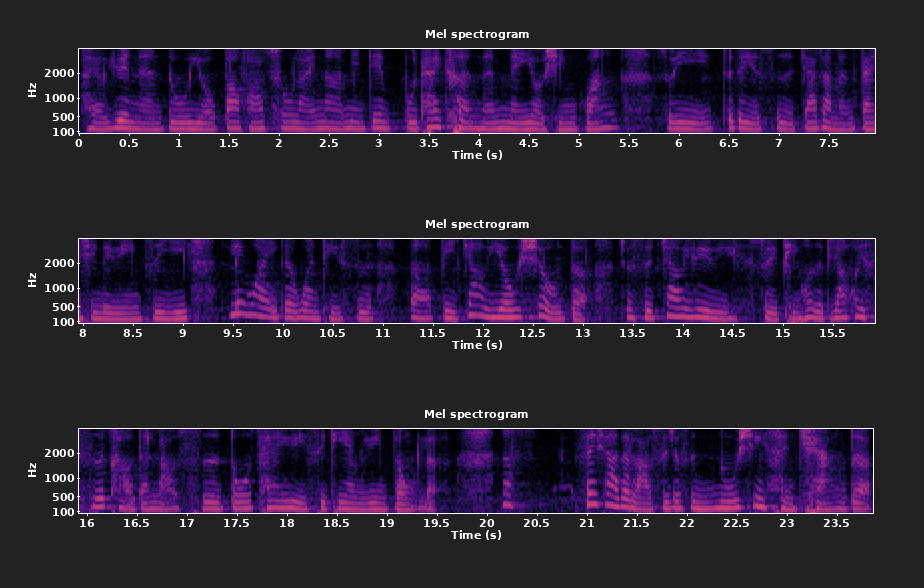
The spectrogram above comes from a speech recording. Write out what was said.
还有越南都有爆发出来，那缅甸不太可能没有新冠，所以这个也是家长们担心的原因之一。另外一个问题是，呃，比较优秀的，就是教育水平或者比较会思考的老师多参与 CTM 运动了，那是。剩下的老师就是奴性很强的，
